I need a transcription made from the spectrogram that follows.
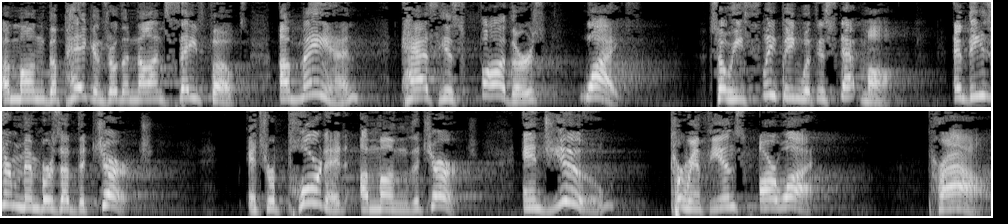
among the pagans or the non-saved folks. A man has his father's wife. So he's sleeping with his stepmom. And these are members of the church. It's reported among the church. And you, Corinthians, are what? Proud.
